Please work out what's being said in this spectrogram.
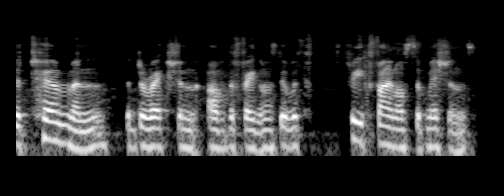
determine the direction of the fragrance. There were three final submissions.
